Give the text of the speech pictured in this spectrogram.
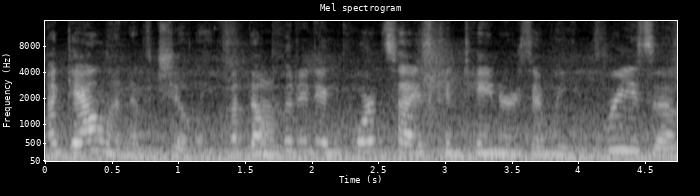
a gallon of chili, but they'll Yeah. put it in quart-sized containers and we freeze them,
